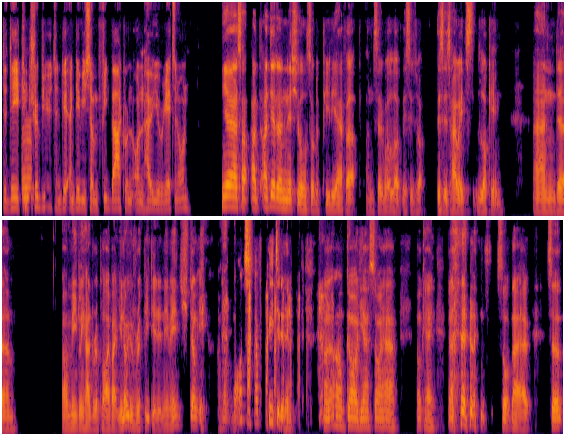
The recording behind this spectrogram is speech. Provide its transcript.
did they mm. contribute and get and give you some feedback on on how you were getting on? Yeah, so I, I did an initial sort of PDF up and said, well, look, this is what this is how it's looking, and um, I immediately had a reply back. You know, you've repeated an image, don't you? I went, what? I've repeated it. Went, oh God, yeah, so I have. Okay, let's sort that out. So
